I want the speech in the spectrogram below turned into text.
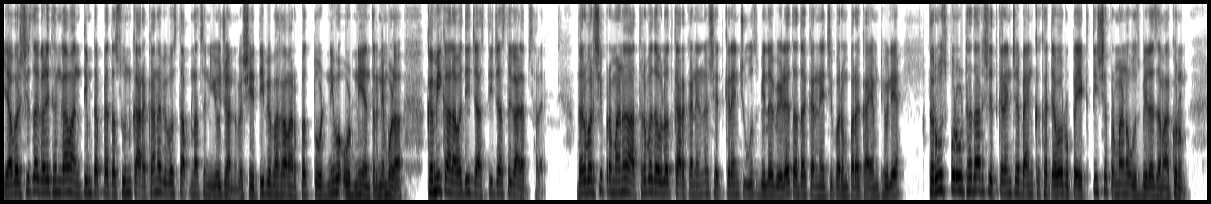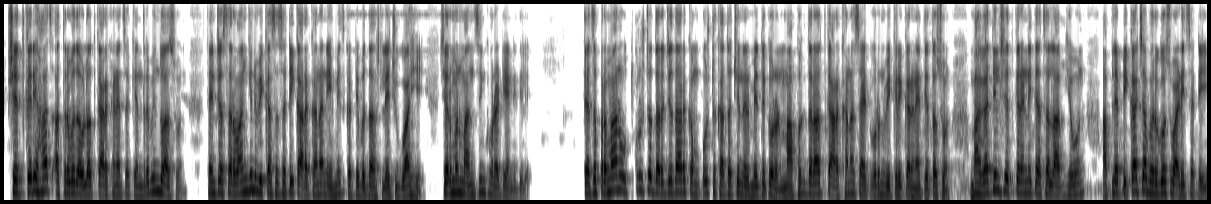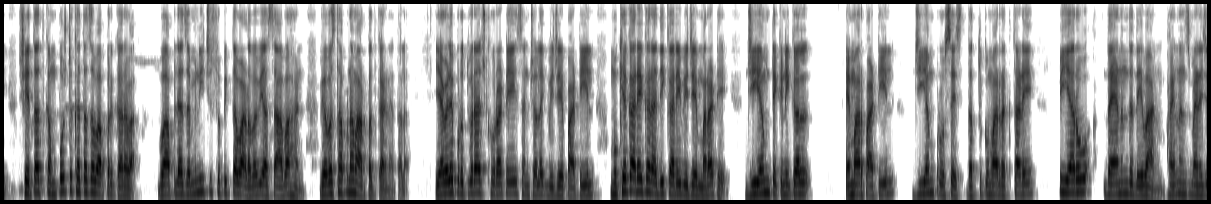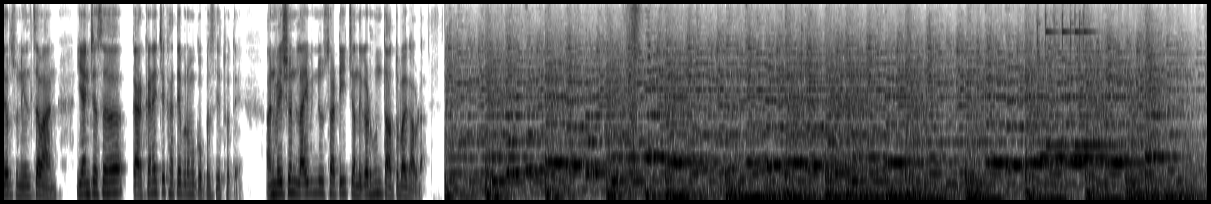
या वर्षीचा गळीत हंगाम अंतिम टप्प्यात असून कारखाना व्यवस्थापनाचं नियोजन व शेती विभागामार्फत तोडणी व ओढणी यंत्रणेमुळे कमी कालावधी जास्तीत जास्त गाळप झालाय. दरवर्षीप्रमाणे अथर्व दौलत कारखान्यानं शेतकऱ्यांची ऊस बिलं वेळेत अदा करण्याची परंपरा कायम ठेवली आहे. तर ऊस पुरवठादार शेतकऱ्यांच्या बँक खात्यावर रुपये एकतीसशे प्रमाणे ऊस बिलं जमा करून शेतकरी हाच अथर्व दौलत कारखान्याचा केंद्रबिंदू असून त्यांच्या सर्वांगीण विकासासाठी कारखाना नेहमीच कटिबद्ध असल्याची ग्वाही चेअरमन मानसिंग खोराटे यांनी दिली. त्याचं प्रमाण उत्कृष्ट दर्जेदार कंपोस्ट खताची निर्मिती करून माफक दरात कारखाना साईटवरून विक्री करण्यात येत असून भागातील शेतकऱ्यांनी त्याचा लाभ घेऊन आपल्या पिकाच्या भरघोस वाढीसाठी शेतात कंपोस्ट खताचा वापर करावा व आपल्या जमिनीची सुपीकता वाढवावी असं आवाहन व्यवस्थापनामार्फत करण्यात आलं. यावेळी पृथ्वीराज खोराटे संचालक विजय पाटील मुख्य कार्यकारी अधिकारी Vijay Marathe G M technical M R Patil G M process Dattakumar Raktade P R O Dayanand Devan finance manager Sunil Chavan यांच्यासह कारखान्याचे खातेप्रमुख उपस्थित होते. अन्वेषण लाईव्ह न्यूजसाठी चंदगडहून तातोबा गावडा.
